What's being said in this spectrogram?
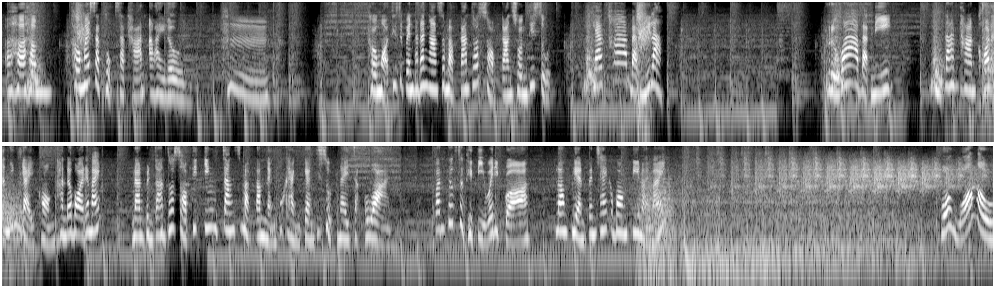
เอมเธอไม่สะทกสะท้านอะไรเลย Hmm. เธอเหมาะที่จะเป็นพนักงานสำหรับการทดสอบการชนที่สุด แล้วถ้าแบบนี้ล่ะ หรือว่าแบบนี้ คุณต้านทานคอนอันยิ่งใหญ่ของ Thunderboy ได้ไหมนั่นเป็นการทดสอบที่จริงจังสำหรับตำแหน่งผู้แข่งแกร่งที่สุดในจักรวาลบันทึกสถิติไว้ดีกว่า ลองเปลี่ยนเป็นใช้กระบองตีหน่อยไหมว้าวว้าว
